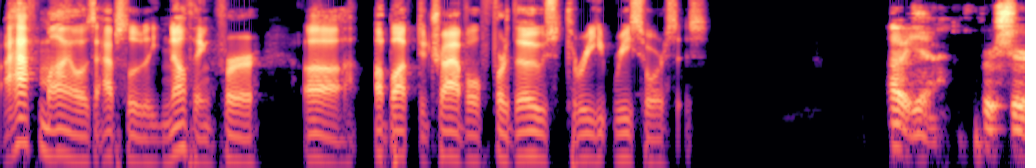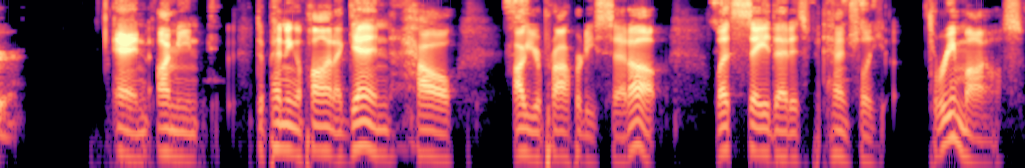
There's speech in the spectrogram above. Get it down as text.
a half mile is absolutely nothing for uh, a buck to travel for those three resources Oh yeah, for sure. And I mean, depending upon again how how your property's set up, let's say that it's potentially three miles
